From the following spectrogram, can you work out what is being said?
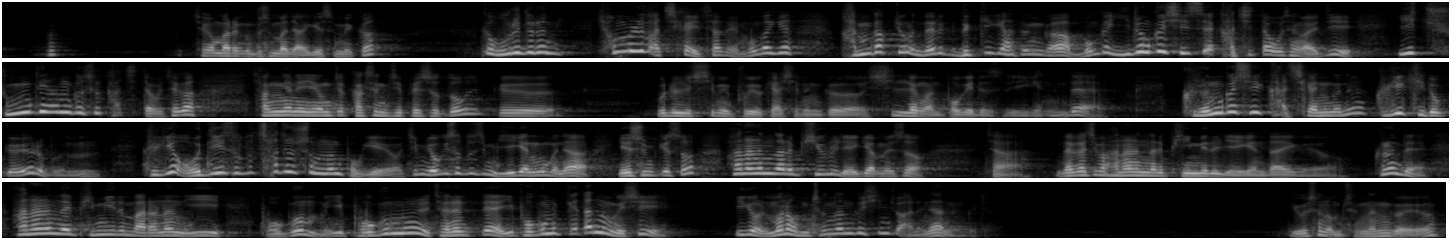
제가 말하는 건 무슨 말인지 알겠습니까? 그러니까 우리들은 현물 가치가 있어야 돼. 뭔가 이게 감각적으로 내를 느끼게 하든가 뭔가 이런 것이 있어야 가치 있다고 생각하지 이 중대한 것을 가치 있다고. 제가 작년에 영적 각성 집회에서도 그 우리를 심히 부욕해 하시는 그 신령한 복에 대해서도 얘기했는데 그런 것이 가치가 있는 거는 그게 기독교예요, 여러분. 그게 어디서도 찾을 수 없는 복이에요. 지금 여기서도 지금 얘기하는 건 뭐냐? 예수님께서 하나님 나라의 비유를 얘기하면서 자, 내가 지금 하나님 나라의 비밀을 얘기한다 이거예요. 그런데 하나님 나라의 비밀을 말하는 이 복음, 이 복음을 전할 때 이 복음을 깨닫는 것이 이게 얼마나 엄청난 것인 줄 아느냐는 거죠. 이것은 엄청난 거예요.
